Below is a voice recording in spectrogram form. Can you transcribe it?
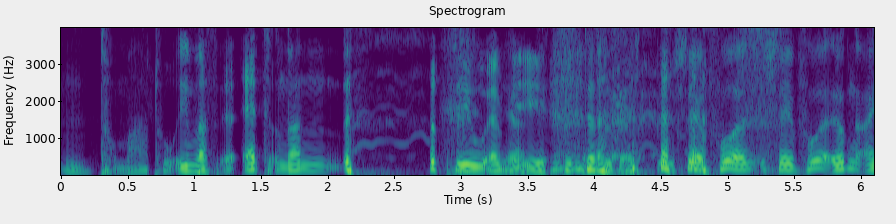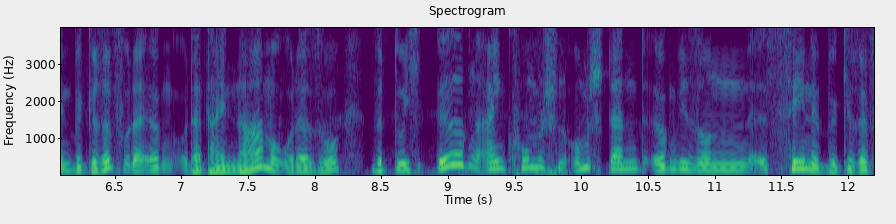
hm. Tomato, irgendwas, äh, Ad und dann C-U-M-E. Ja, das ist echt. Stell dir vor, stell dir vor, irgendein Begriff oder irgend, oder dein Name oder so wird durch irgendeinen komischen Umstand irgendwie so ein Szenebegriff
